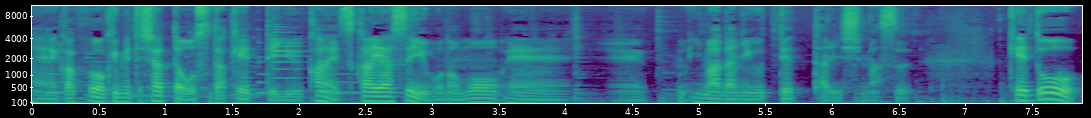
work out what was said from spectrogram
えー、画を決めてシャッターを押すだけっていうかなり使いやすいものも、えーえー、未だに売ってったりします。けど、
